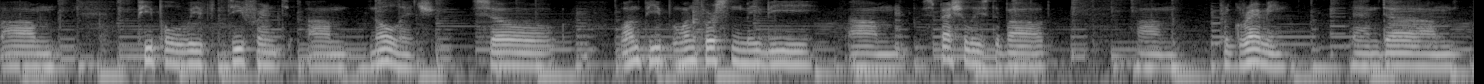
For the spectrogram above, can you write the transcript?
um, people with different um, knowledge. So, one people, one person may be um, specialist about um, programming, and um,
